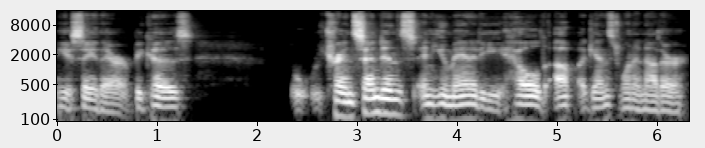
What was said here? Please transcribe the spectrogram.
you say there because transcendence and humanity held up against one another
